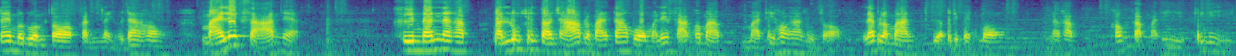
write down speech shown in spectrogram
ได้มารวมต่อกันอยู่หน้าห้อง หมายเลข 3 เนี่ย คืนนั้นนะครับวันรุ่งขึ้นตอนเช้าประมาณ9โมงหมายเลข3ก็มามาที่ห้อง 502 และประมาณเกือบ11โมงนะครับเขากลับมาที่ที่นี่อีก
